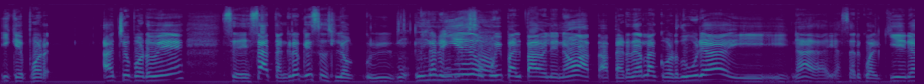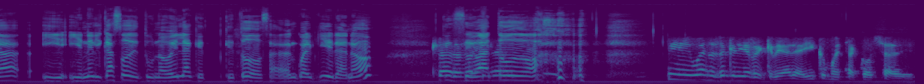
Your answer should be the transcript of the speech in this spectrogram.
y que por H por B se desatan. Creo que eso es lo, un miedo muy palpable, ¿no? A, perder la cordura y, nada, y hacer cualquiera. Y, en el caso de tu novela, que, todos hagan cualquiera, ¿no? Claro, que se va todo. sí, bueno, yo quería recrear ahí como esta cosa de...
